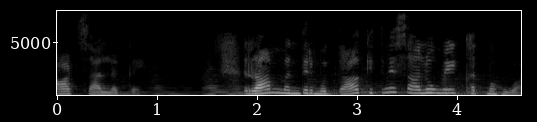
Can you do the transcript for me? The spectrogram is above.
आठ साल लग गए। राम मंदिर मुद्दा कितने सालों में खत्म हुआ?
